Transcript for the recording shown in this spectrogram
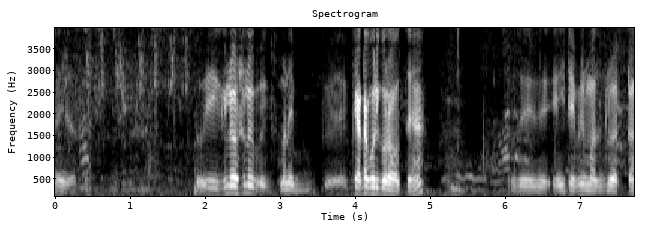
এই আছে। তো এইগুলো আসলে মানে ক্যাটাগরি করা হচ্ছে হ্যাঁ? যে এই টাইপের মাছগুলো একটা।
